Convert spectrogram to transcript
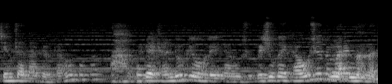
ચિંતા ના કરતા હો પપ્પા. હું. કઈ ઠંડુ કેવું લઈને આવું છું? બીજું કઈ ખાવું છે તમારે? ના ના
